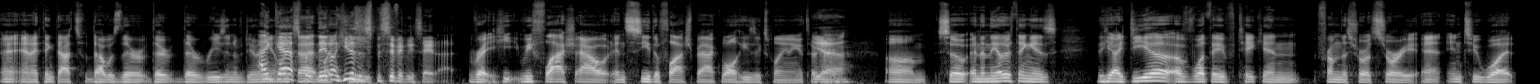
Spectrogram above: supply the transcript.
and, and I think that's that was their their their reason of doing I it guess, like that. but and, they like, don't. He, doesn't specifically say that. Right. He we flash out and see the flashback while he's explaining it to Yeah. her. Yeah. Um. So and then the other thing is the idea of what they've taken from the short story and into what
